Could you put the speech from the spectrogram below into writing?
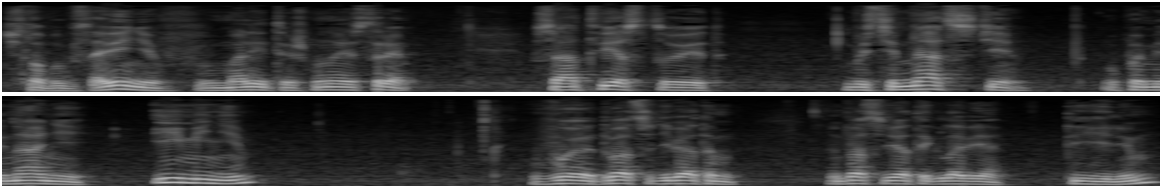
число благословений в молитве Шмона Исре соответствует 18 упоминаний имени в 29, 29 главе Тилим.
